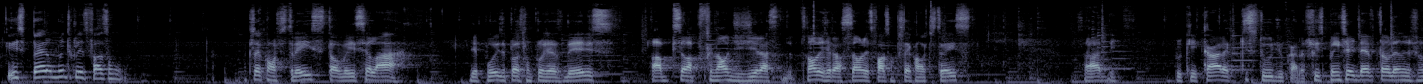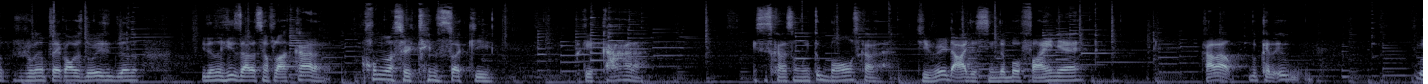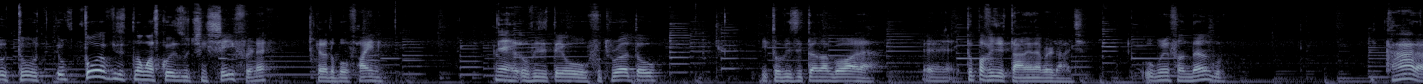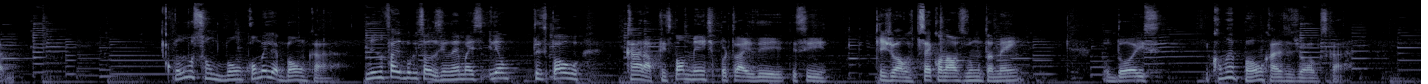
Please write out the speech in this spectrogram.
Eu espero muito que eles façam Psychonauts 3, talvez, sei lá, depois do próximo projeto deles, lá, sei lá, pro final, de gera, final da geração eles façam Psychonauts 3, sabe? Porque, cara, que estúdio, cara. Phil Spencer deve estar tá olhando, jogando Psychonauts 2 e dando, e dando risada assim, eu falar, cara, como eu acertei nisso aqui? Porque, cara, esses caras são muito bons, cara. De verdade, assim, Double Fine é. Cara, eu, eu, tô, eu tô visitando algumas coisas do Tim Schafer, né? Que era Double Fine. É, eu visitei o Foot Rattle e tô visitando agora. É, tô pra visitar, né, na verdade. O Green Fandango. Cara, como são bom, como ele é bom, cara. Ele não faz bug sozinho, né? Mas ele é o principal, cara, principalmente por trás de, desse, desses jogos. Psychonauts 1 também, o 2. E como é bom, cara, esses jogos, cara.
